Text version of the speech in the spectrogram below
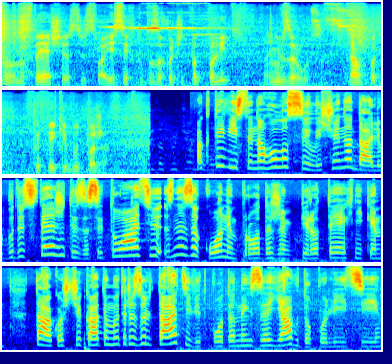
ну, настоящие средства. Если кто-то захочет подпалить, они взорвутся. Прям в копейке будет пожар. Активісти наголосили, що й надалі будуть стежити за ситуацією з незаконним продажем піротехніки. Також чекатимуть результатів від поданих заяв до поліції.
